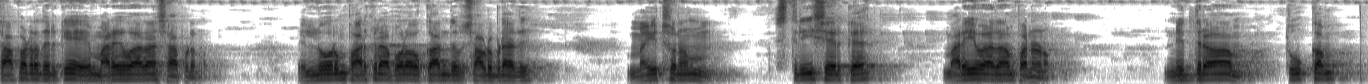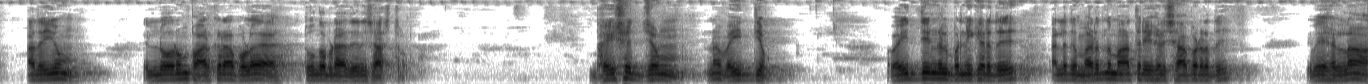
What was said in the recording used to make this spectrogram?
சாப்பிட்றதற்கே மறைவாக தான் சாப்பிடணும். எல்லோரும் பார்க்கிறா போல் உட்காந்து சாப்பிடப்படாது. மைதுனம் ஸ்திரீ சேர்க்க மறைவாக தான் பண்ணணும். நித்ராம் தூக்கம் அதையும் எல்லோரும் பார்க்குறா போல் தூங்கப்படாதுன்னு சாஸ்திரம். பைஷஜ்யம்னா வைத்தியம். வைத்தியங்கள் பண்ணிக்கிறது அல்லது மருந்து மாத்திரைகள் சாப்பிட்றது இவைகள்லாம்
